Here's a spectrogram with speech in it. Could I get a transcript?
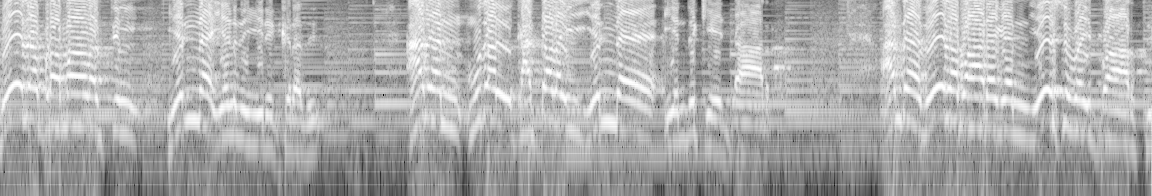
வேத பிரமாணத்தில் என்ன எழுதியிருக்கிறது? அதன் முதல் கட்டளை என்ன என்று கேட்டார். அந்த வேதபாரகன் இயேசுவை பார்த்து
